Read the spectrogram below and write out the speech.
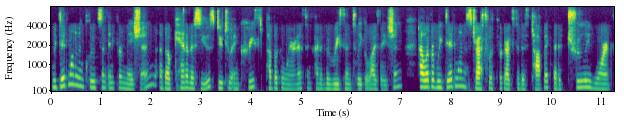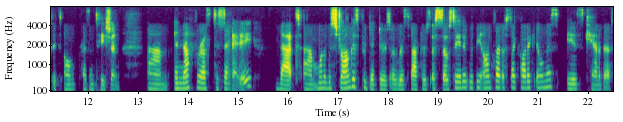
We did want to include some information about cannabis use due to increased public awareness and kind of the recent legalization. However, we did want to stress with regards to this topic that it truly warrants its own presentation. Um, enough for us to say that um, one of the strongest predictors or risk factors associated with the onset of psychotic illness is cannabis.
